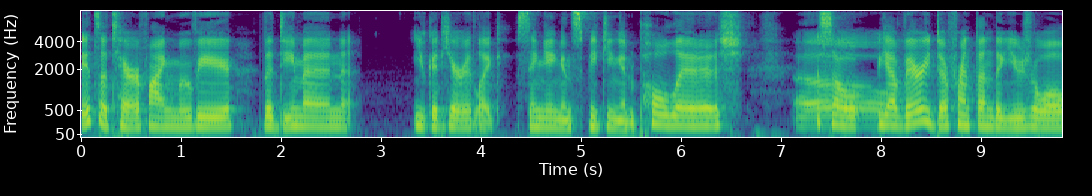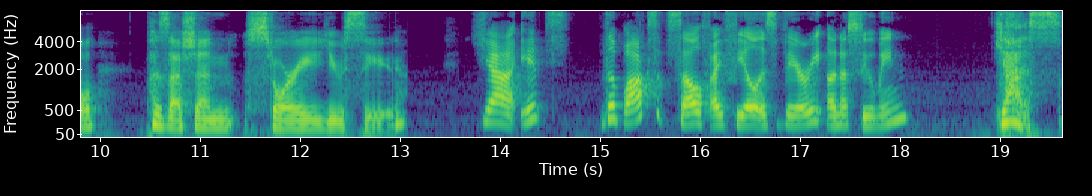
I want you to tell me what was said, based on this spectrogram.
it's a terrifying movie. The demon you could hear it like singing and speaking in Polish. So, oh. yeah, very different than the usual possession story you see. Yeah, it's the box itself, I feel, is very unassuming. Yes.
